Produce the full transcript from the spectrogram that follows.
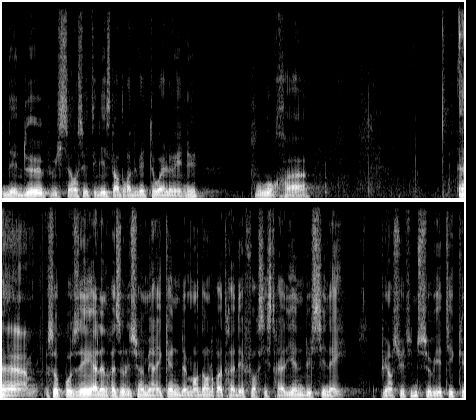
les deux puissances utilisent leur droit de veto à l'ONU pour euh, euh, s'opposer à la résolution américaine demandant le retrait des forces israéliennes du Sinaï, puis ensuite une soviétique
